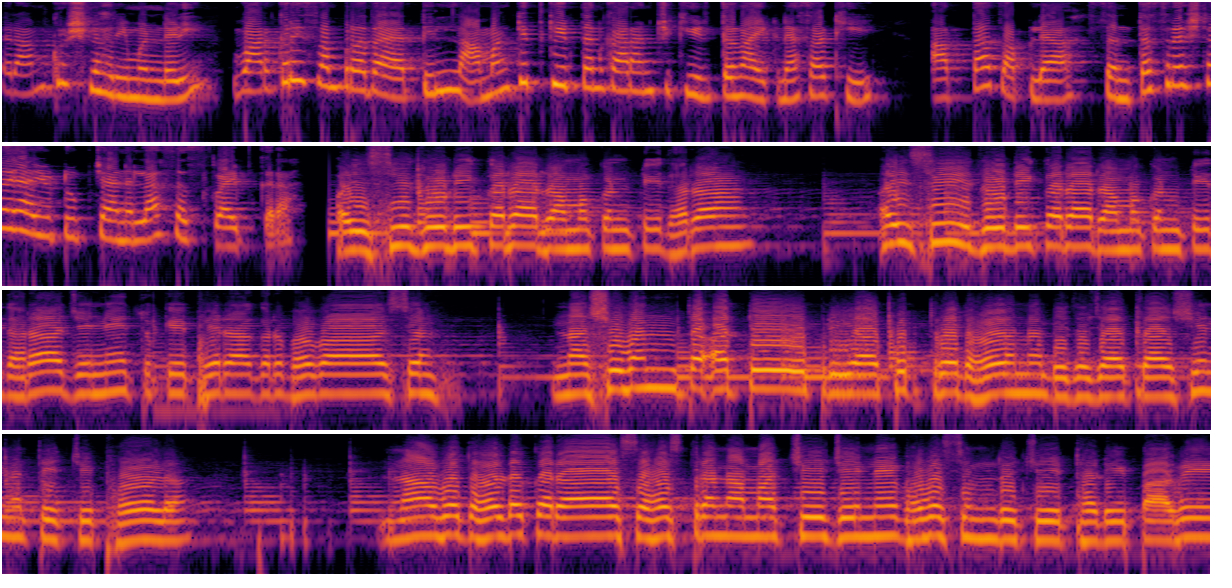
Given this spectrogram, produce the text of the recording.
रामकृष्ण हरी मंडळी वारकरी संप्रदायातील नामांकित कीर्तनकारांची कीर्तन ऐकण्यासाठी आत्ताच आपल्या संतश्रेष्ठ या युट्यूब चॅनलला सबस्क्राईब करा. ऐसी जोडी करा रामकंठी धरा ऐसी जोडी करा रामकंठी धरा जेने चुके फेरा गर्भवास. नाशिवंत अति प्रिया पुत्र धन बिजजाचा शिनतेची फळ. नाव धड करा सहस्त्रनामाची जेने भवसिंधूची थडी पावे.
